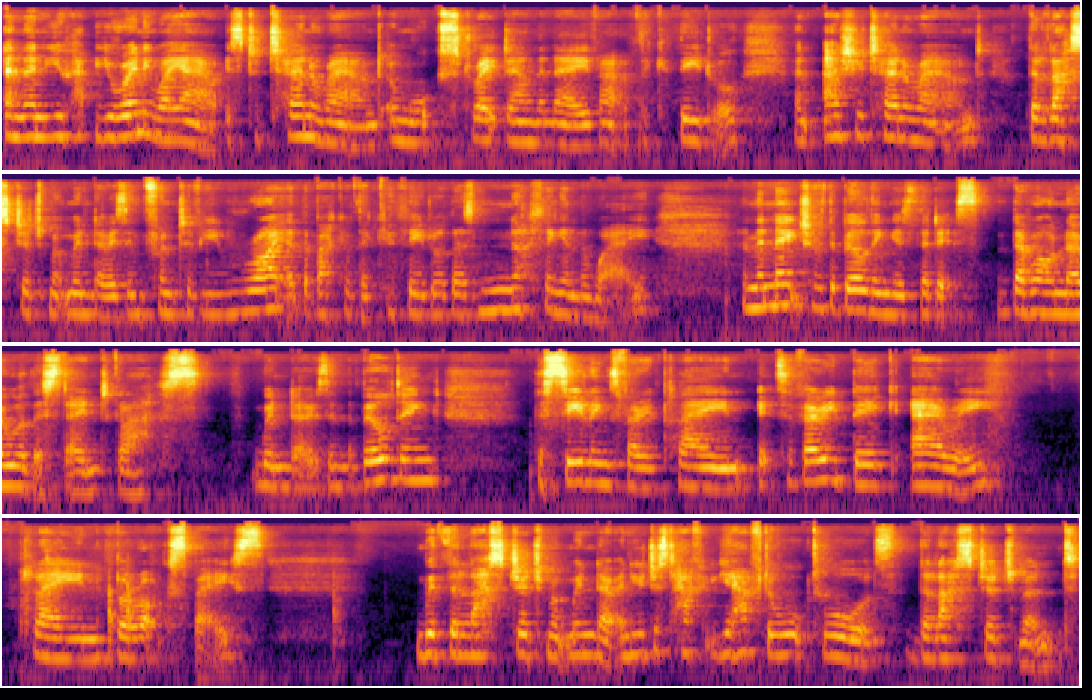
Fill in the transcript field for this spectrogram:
And then you ha- your only way out is to turn around and walk straight down the nave out of the cathedral. And as you turn around, the Last Judgment window is in front of you, right at the back of the cathedral. There's nothing in the way. And the nature of the building is that it's there are no other stained glass windows in the building. The ceiling's very plain. It's a very big, airy, plain Baroque space with the Last Judgment window, and you just have you have to walk towards the Last Judgment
